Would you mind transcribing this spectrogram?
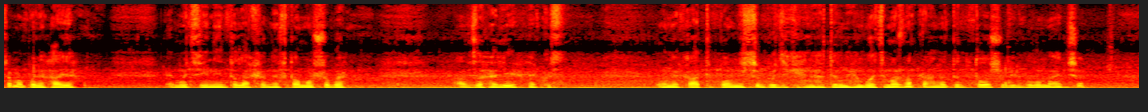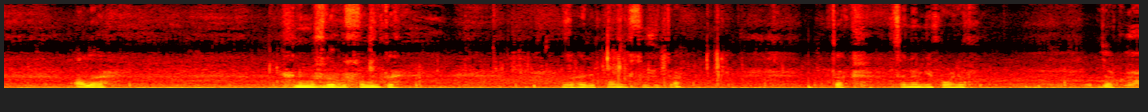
В цьому полягає емоційний інтелект, а не в тому, щоб а взагалі якось уникати повністю будь-яких негативних емоцій. Можна прагнути до того, щоб їх було менше, але їх неможливо усунути взагалі повністю життя. Так, це не мій погляд. Дякую.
